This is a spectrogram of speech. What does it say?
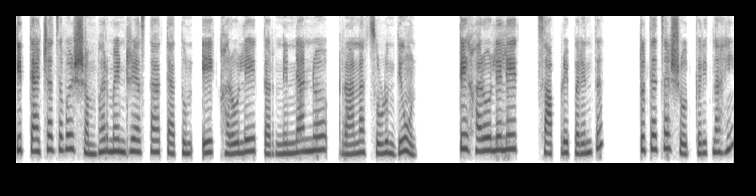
की त्याच्याजवळ शंभर मेंढरे असतात त्यातून एक हरवले तर निन्याण्णव रानात सोडून देऊन ते हरवलेले सापडेपर्यंत तो त्याचा शोध करीत नाही.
